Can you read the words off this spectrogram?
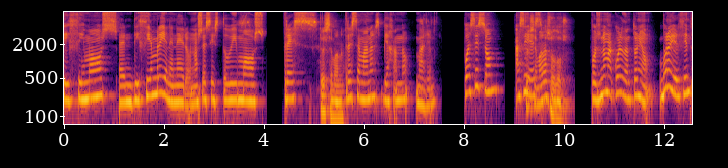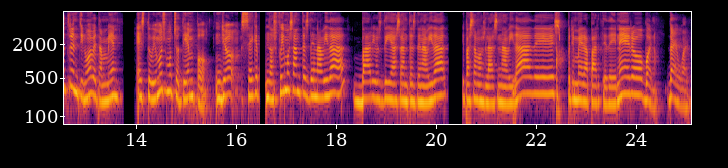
que hicimos en diciembre y en enero. No sé si estuvimos tres, Tres semanas. tres semanas viajando. Vale. Pues eso, así ¿Tres es. semanas o dos? Pues no me acuerdo, Antonio. Bueno, y el 139 también. Estuvimos mucho tiempo. Yo sé que nos fuimos antes de Navidad, varios días antes de Navidad, y pasamos las Navidades, primera parte de enero. Bueno, da igual.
